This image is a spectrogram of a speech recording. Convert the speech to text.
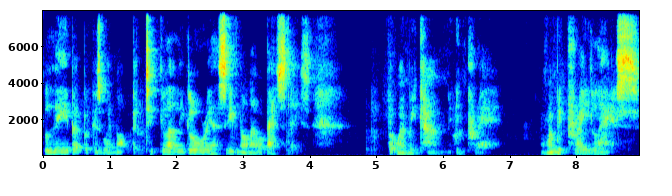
labour because we're not particularly glorious, even on our best days but when we come in prayer, and when we pray less,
